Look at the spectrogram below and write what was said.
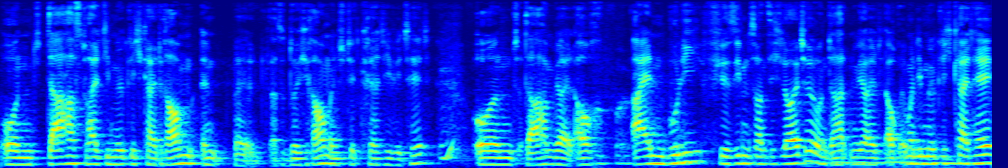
Und da hast du halt die Möglichkeit, Raum, in, also durch Raum entsteht Kreativität. Und da haben wir halt auch einen Bulli für 27 Leute und da hatten wir halt auch immer die Möglichkeit, hey,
